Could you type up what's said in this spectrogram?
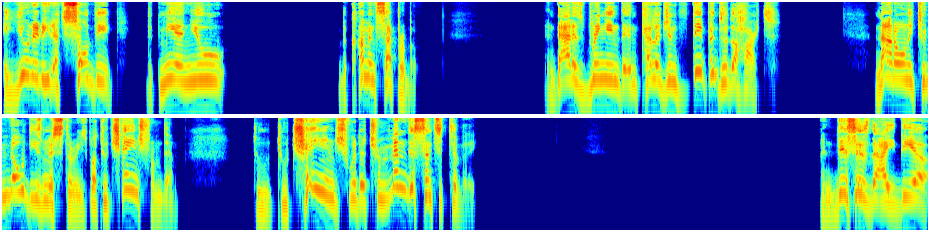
a unity that's so deep that me and you become inseparable. And that is bringing the intelligence deep into the heart. Not only to know these mysteries, but to change from them. To, to change with a tremendous sensitivity. And this is the idea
